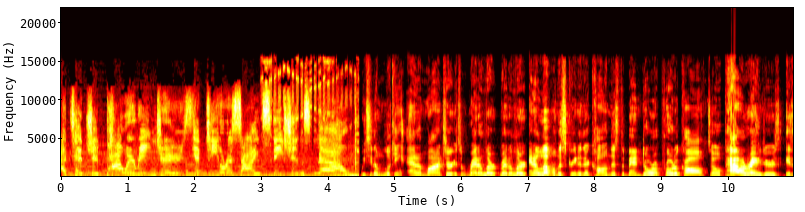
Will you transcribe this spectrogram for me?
Attention, Power Rangers! Get to your assigned stations now! We see them looking at a monitor. It's a red alert, red alert. And I love on the screen that they're calling this the Bandora Protocol. So Power Rangers is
